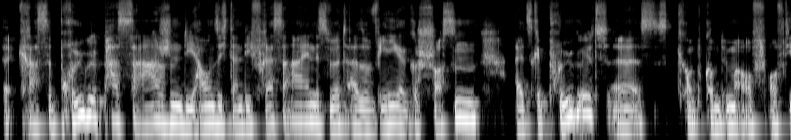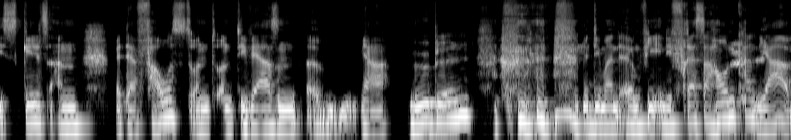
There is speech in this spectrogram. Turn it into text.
äh, krasse Prügelpassagen, die hauen sich dann die Fresse ein. Es wird also weniger geschossen als geprügelt. Äh, es kommt, kommt immer auf, auf die Skills an mit der Faust und, und diversen ähm, ja, Möbeln, mit denen man irgendwie in die Fresse hauen kann. Ja,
